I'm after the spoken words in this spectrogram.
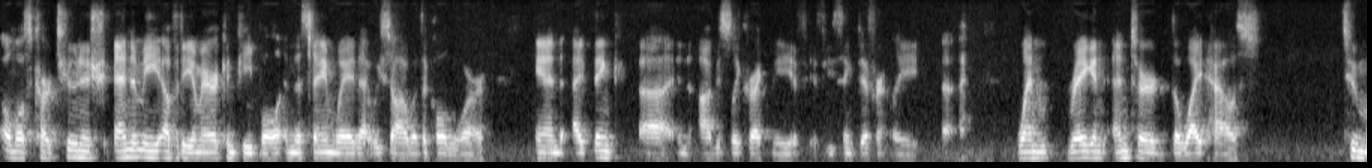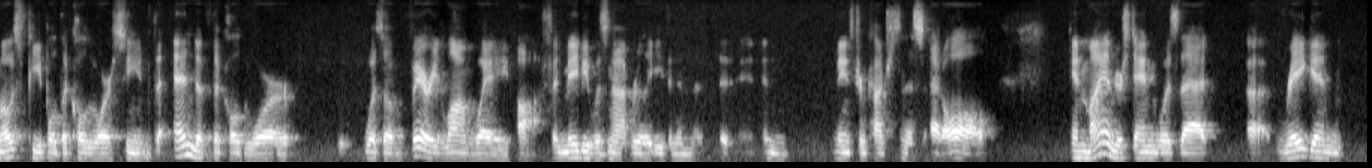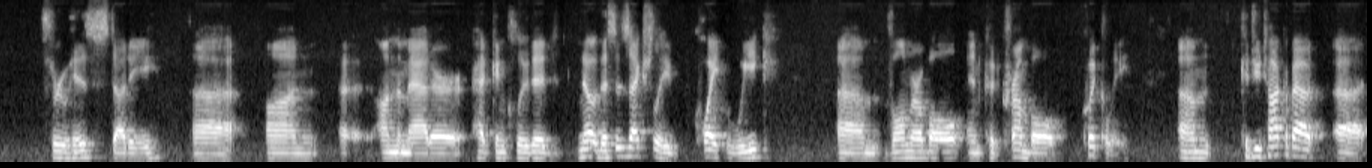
almost cartoonish enemy of the American people in the same way that we saw with the Cold War. And I think, uh, and obviously correct me if, if you think differently, uh, when Reagan entered the White House, to most people, the Cold War seemed the end of the Cold War was a very long way off, and maybe was not really even in the in mainstream consciousness at all. And my understanding was that uh, Reagan, through his study uh, on uh, on the matter had concluded, no, this is actually quite weak, um, vulnerable, and could crumble quickly. Um, could you talk about uh,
